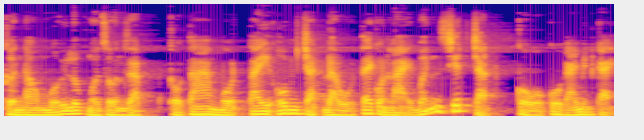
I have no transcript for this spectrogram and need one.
Cơn đau mỗi lúc một dồn dập, Cậu ta một tay ôm chặt đầu, Tay còn lại vẫn siết chặt cổ cô gái bên cạnh.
